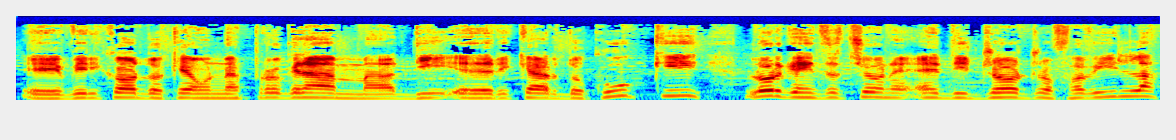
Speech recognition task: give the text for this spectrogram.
eh, vi ricordo che è un programma di eh, Riccardo Cucchi l'organizzazione è di Giorgio Favilla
